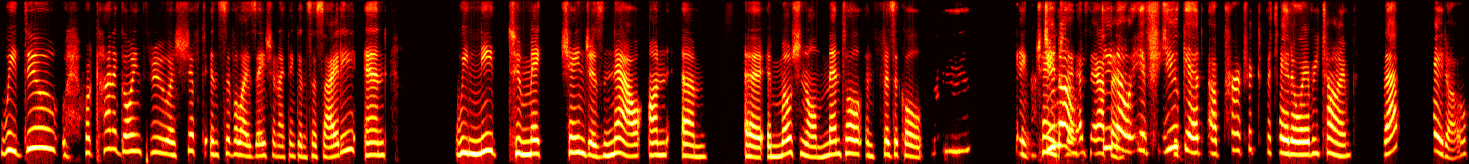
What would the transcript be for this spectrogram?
we do we're kind of going through a shift in civilization, I think, in society, and we need to make changes now on um, uh, emotional, mental, and physical mm-hmm. Thing, do you know? Do you know if you get a perfect potato every time, that potato,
